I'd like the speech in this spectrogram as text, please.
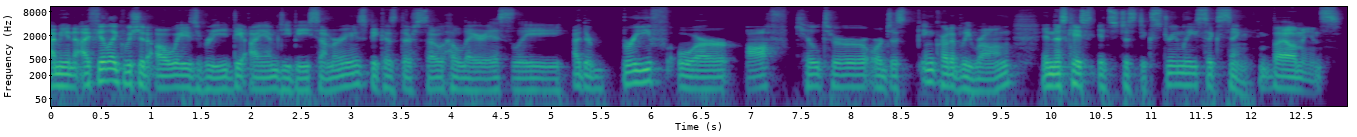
I mean, I feel like we should always read the IMDb summaries because they're so hilariously either brief or off kilter or just incredibly wrong. In this case, it's just extremely succinct. By all means.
